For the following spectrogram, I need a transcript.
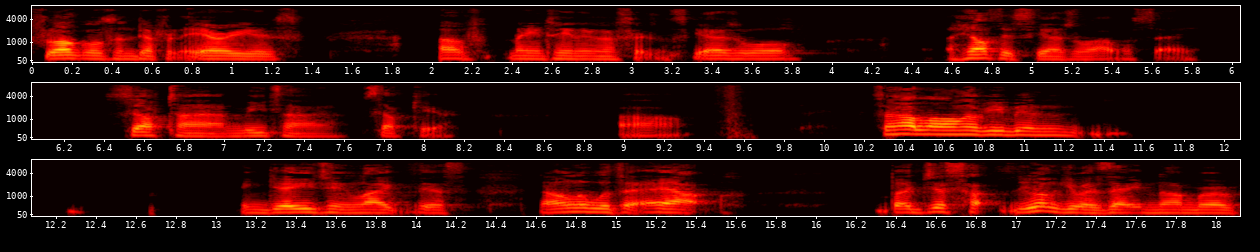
struggles in different areas of maintaining a certain schedule, a healthy schedule, I would say. Self time, me time, self care. Uh, so, how long have you been engaging like this? Not only with the app, but just you don't give an exact number of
